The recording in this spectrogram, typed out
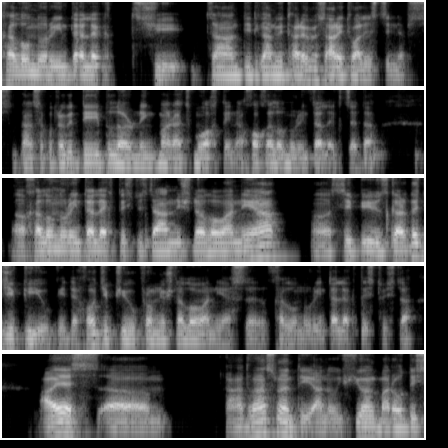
ხელოვნური ინტელექტში ძალიან დიდ განვითარებებს არ ითვალისწინებს. განსაკუთრებით deep learning-მა რაც მოახდინა ხო ხელოვნურ ინტელექტზე და ხელოვნური ინტელექტისთვის ძალიან მნიშვნელოვანია CPU-ს გარდა GPU კიდე, ხო? GPU უფრო მნიშვნელოვანია ხელოვნური ინტელექტისთვის და აი ეს advancement-ი, ანუ Huang-მა როდის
